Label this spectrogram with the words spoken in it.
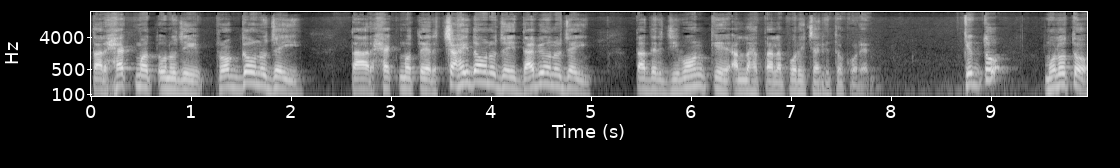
তার হেকমত অনুযায়ী, প্রজ্ঞা অনুযায়ী তার হেকমতের চাহিদা অনুযায়ী, দাবি অনুযায়ী তাদের জীবনকে আল্লাহ তালা পরিচালিত করেন। কিন্তু মূলত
